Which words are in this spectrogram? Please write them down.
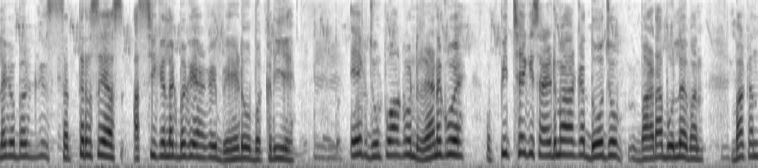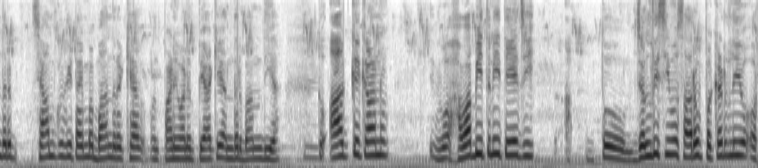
लगभग सत्तर से अस्सी के लगभग यहाँ की भेड़ और बकरी है। तो एक झुंपो आको रहने को है और पीछे की साइड में आकर दो जो बाड़ा बोले बन बाक अंदर शाम को के टाइम में बाँध रखा पानी वाणी पिया के अंदर बाँध दिया। तो आग के कारण वो हवा भी इतनी तेज ही तो जल्दी से वो सारों पकड़ लियो और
